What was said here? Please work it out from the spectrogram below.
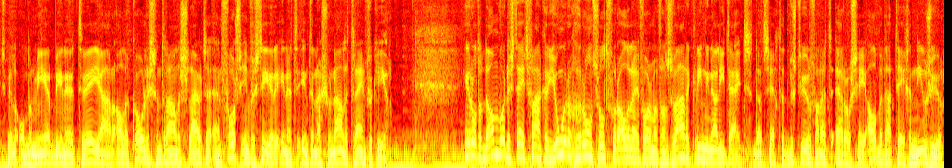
Ze willen onder meer binnen twee jaar alle kolencentrales sluiten... en fors investeren in het internationale treinverkeer. In Rotterdam worden steeds vaker jongeren geronseld voor allerlei vormen van zware criminaliteit. Dat zegt het bestuur van het ROC Albeda tegen Nieuwsuur.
